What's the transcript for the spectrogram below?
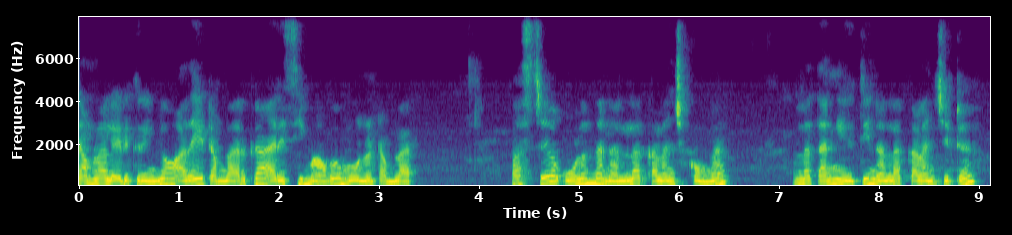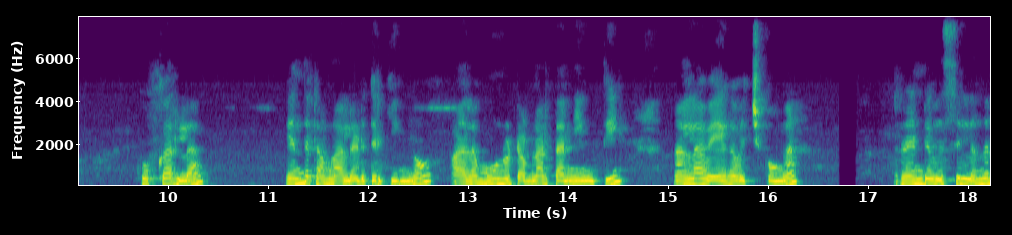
டம்ளரில் எடுக்கிறீங்களோ அதே டம்ளருக்கு அரிசி மாவு மூணு டம்ளர். ஃபஸ்ட்டு உளுந்தை நல்லா களைஞ்சிக்கோங்க. நல்லா தண்ணி ஊற்றி நல்லா களைஞ்சிட்டு குக்கரில் எந்த டம்ளரில் எடுத்திருக்கீங்களோ அதில் மூணு டம்ளர் தண்ணி ஊற்றி நல்லா வேக வச்சுக்கோங்க. ரெண்டு விசில்லேருந்து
